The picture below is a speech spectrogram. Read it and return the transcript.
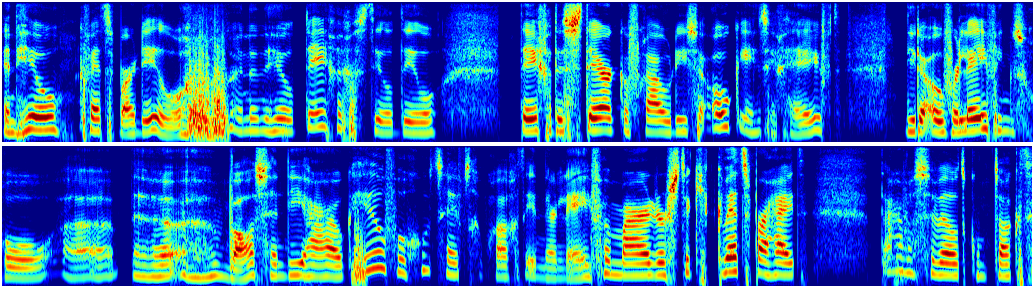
een heel kwetsbaar deel en een heel tegengesteld deel tegen de sterke vrouw die ze ook in zich heeft, die de overlevingsrol uh, uh, was en die haar ook heel veel goeds heeft gebracht in haar leven. Maar er stukje kwetsbaarheid, daar was ze wel het contact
